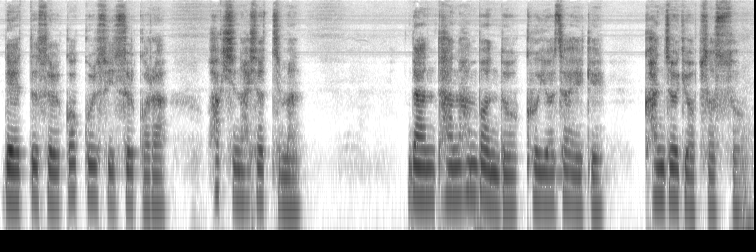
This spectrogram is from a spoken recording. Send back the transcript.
내 뜻을 꺾을 수 있을 거라 확신하셨지만 난 단 한 번도 그 여자에게 간 적이 없었소.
